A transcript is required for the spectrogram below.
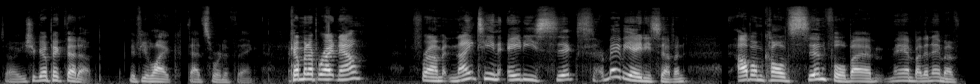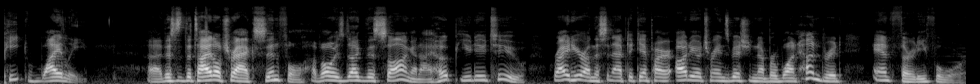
So you should go pick that up if you like that sort of thing. Coming up right now from 1986 or maybe 87 album called Sinful by a man by the name of Pete Wylie. Uh, this is the title track, Sinful. I've always dug this song, and I hope you do too, right here on the Synaptic Empire audio transmission number 134.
